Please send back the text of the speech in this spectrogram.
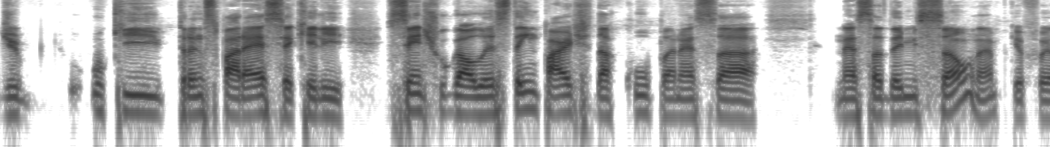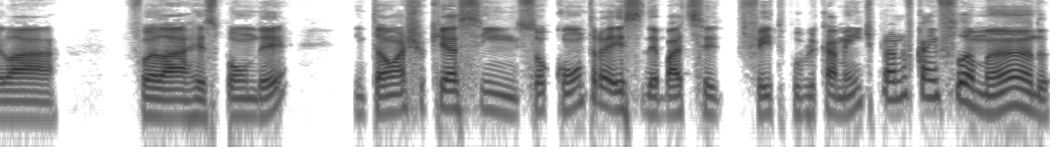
de, o que transparece é que ele sente que o Gaules tem parte da culpa nessa nessa demissão, né? Porque foi lá foi lá responder. Então acho que assim, sou contra esse debate ser feito publicamente para não ficar inflamando,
